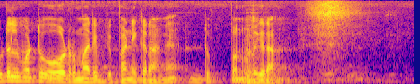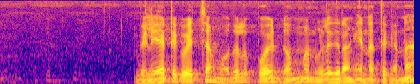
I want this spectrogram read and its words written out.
உடல் மட்டும் ஓடுற மாதிரி இப்படி பண்ணிக்கிறாங்க. டுப்பன் விழுகிறாங்க. விளையாட்டுக்கு வச்சா முதல்ல போய் டொம்மன் விழுகிறாங்க என்னத்துக்குன்னா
